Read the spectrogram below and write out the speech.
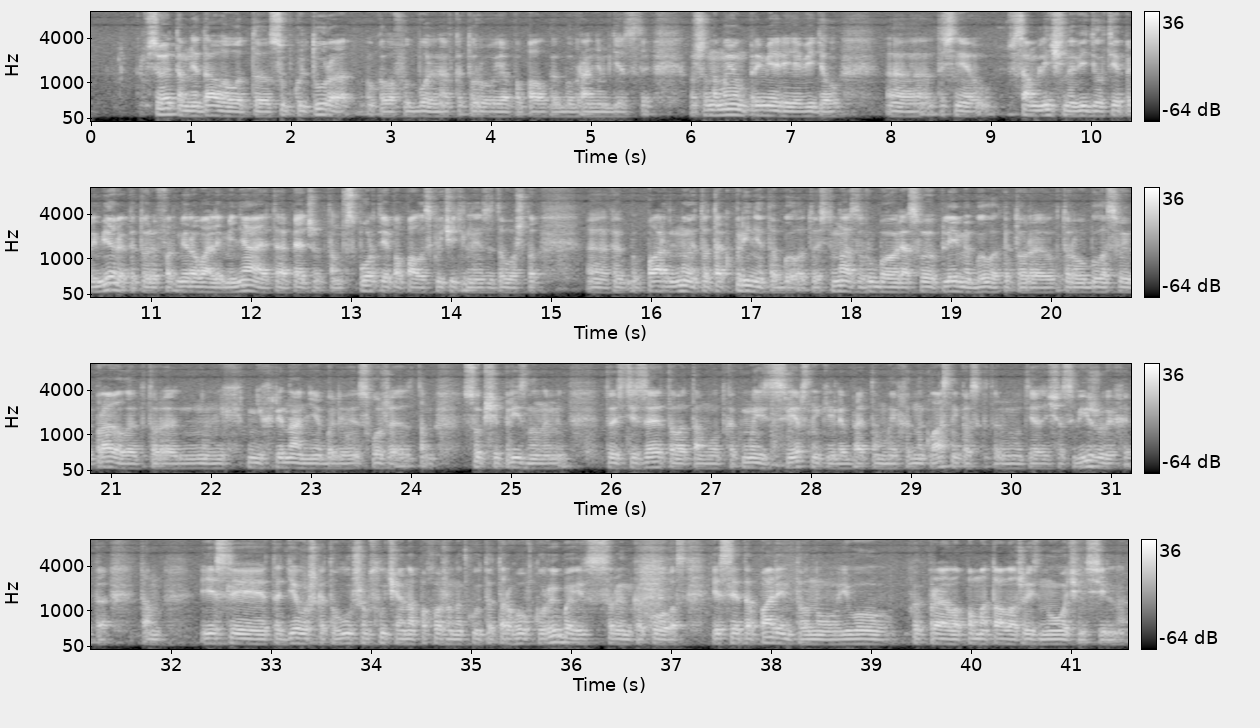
Все это мне дала вот э, субкультура околофутбольная, в которую я попал как бы в раннем детстве. Потому что на моем примере я видел, точнее, сам лично видел те примеры, которые формировали меня. Это опять же там в спорт я попал исключительно из-за того, что э, как бы парни, ну это так принято было. То есть у нас, грубо говоря, свое племя было, которое, у которого было свои правила, которые ну, ни, ни хрена не были схожи там, с общепризнанными. То есть из-за этого там вот как мы сверстники или брать там моих одноклассников, с которыми вот я сейчас вижу их, это там если это девушка, то в лучшем случае она похожа на какую-то торговку рыбой с рынка Колос. Если это парень, то ну, его, как правило, помотала жизнь ну, очень сильно.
